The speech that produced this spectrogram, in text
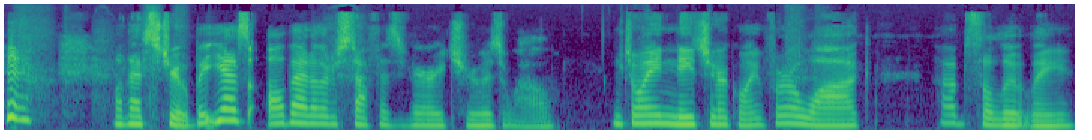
well, that's true. But yes, all that other stuff is very true as well. Enjoying nature, going for a walk. Absolutely.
